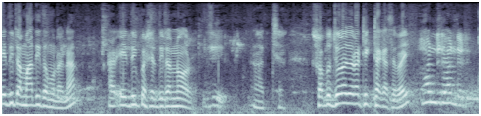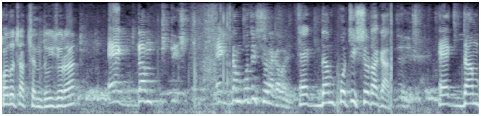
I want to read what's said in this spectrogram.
এই দুইটা মাদি তো মনে হয় না? আর এই দুই পাশের দুইটা নর? জি। আচ্ছা। সব তো জোড়া জোড়া ঠিকঠাক আছে ভাই? হান্ড্রেড হান্ড্রেড কত চাচ্ছেন? দুই জোড়া? একদম একদম পঁচিশশো টাকা ভাই। একদম পঁচিশশো টাকা। একদম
